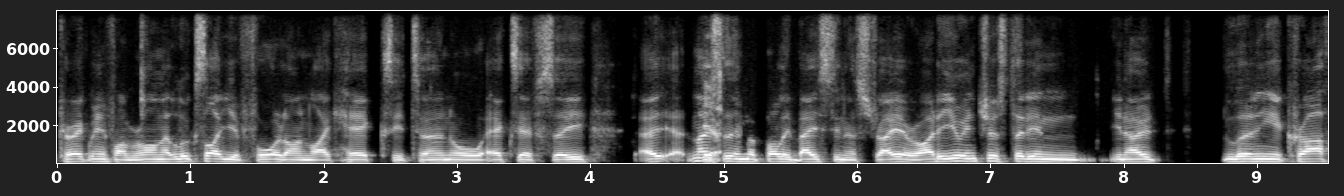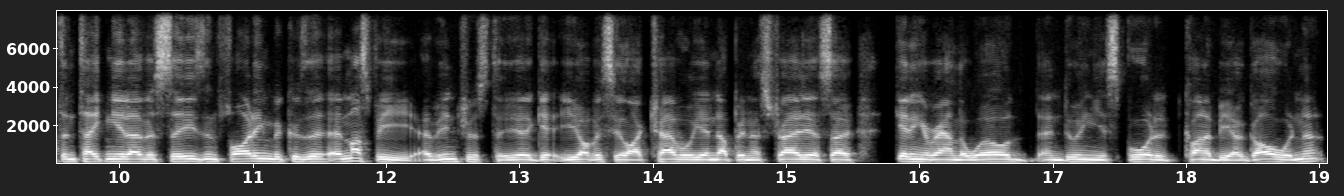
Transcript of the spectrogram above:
correct me if I'm wrong. It looks like you fought on like Hex, Eternal, XFC. Uh, most yeah. of them are probably based in Australia, right? Are you interested in you know learning your craft and taking it overseas and fighting because it, it, must be of interest to you. Get you obviously like travel, you end up in Australia, so getting around the world and doing your sport would kind of be a goal, wouldn't it?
